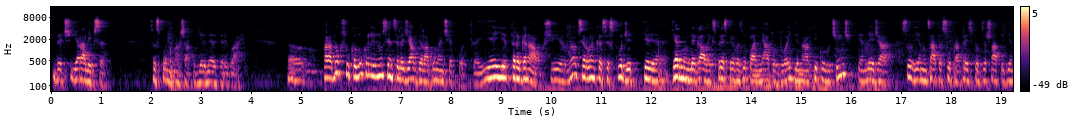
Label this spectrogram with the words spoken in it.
deci era lipsă, să spunem așa, cu ghilimele de rigoare. Uh, paradoxul că lucrurile nu se înțelegeau de la bun început. Ei trăgănau și noi observăm că se scurge termenul legal expres prevăzut la alineatul 2 din articolul 5 din legea enunțată supra 387 din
